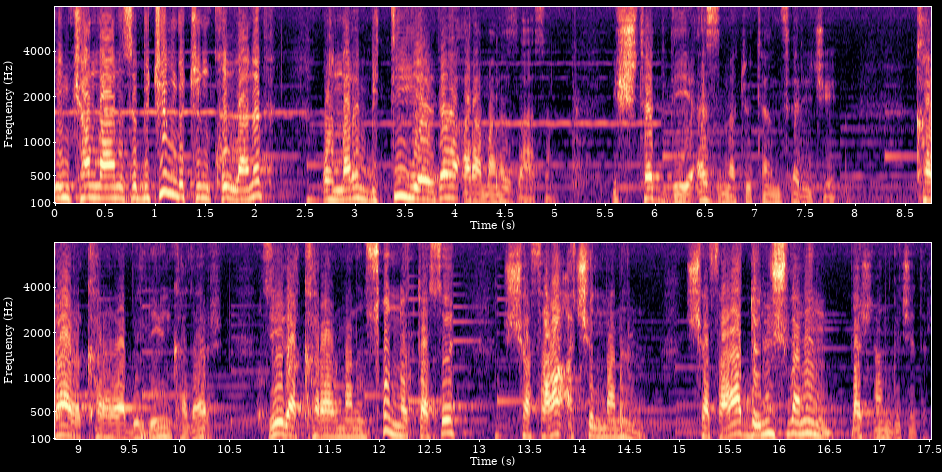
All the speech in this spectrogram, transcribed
imkanlarınızı bütün bütün kullanıp onların bittiği yerde aramanız lazım. İşteddi ezmetü tenferici. Karar kararabildiğin kadar zira kararmanın son noktası şafağa açılmanın, şafağa dönüşmenin başlangıcıdır.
